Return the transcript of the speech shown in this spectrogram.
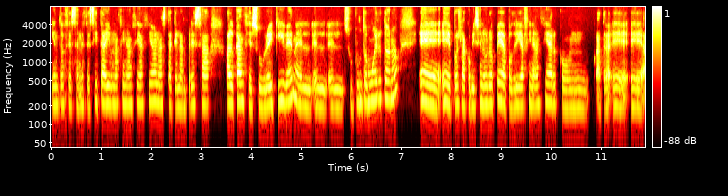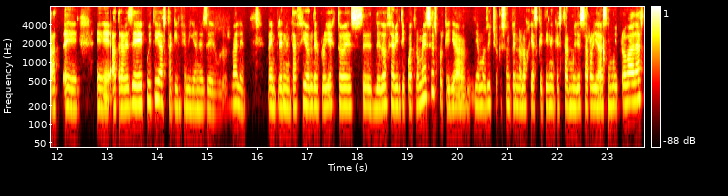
y entonces se necesita ahí una financiación hasta que la empresa alcance su break-even, su punto muerto, ¿no? Eh, eh, pues la Comisión Europea podría financiar con, a, eh, a través de equity hasta 15 millones de euros. La implementación del proyecto es de 12 a 24 meses porque ya, ya hemos dicho que son tecnologías que tienen que estar muy desarrolladas y muy probadas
